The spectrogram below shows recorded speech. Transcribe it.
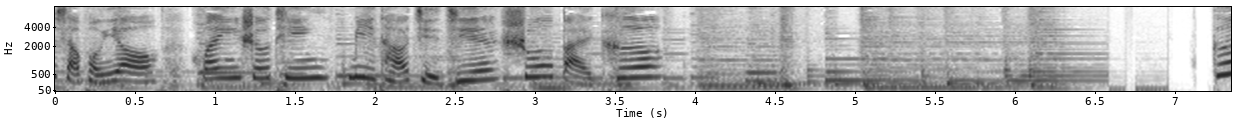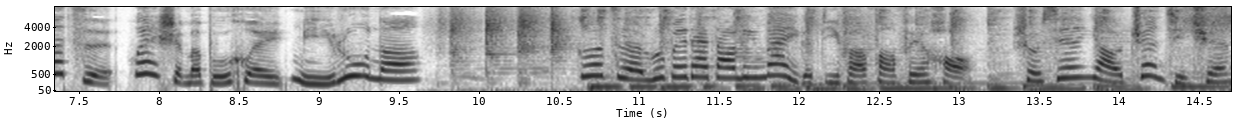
小朋友，欢迎收听蜜桃姐姐说百科。鸽子为什么不会迷路呢？鸽子如被带到另外一个地方放飞后，首先要转几圈，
